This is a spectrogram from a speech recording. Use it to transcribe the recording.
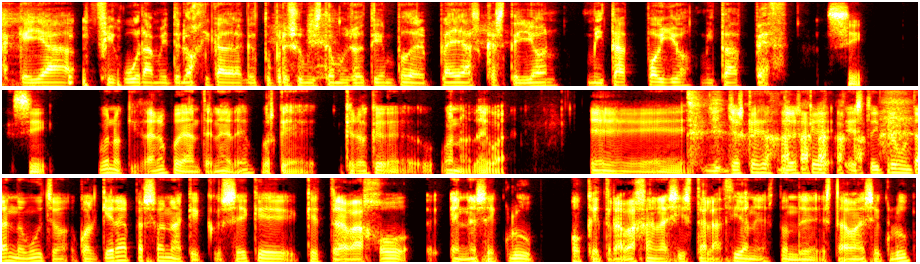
aquella figura mitológica de la que tú presumiste mucho tiempo del Playas Castellón, mitad pollo, mitad pez. Sí, sí. Bueno, quizá lo podían tener, ¿eh? porque creo que, bueno, da igual. Eh, yo, es que, yo es que estoy preguntando mucho. Cualquiera persona que sé que, que trabajó en ese club o que trabaja en las instalaciones donde estaba ese club,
